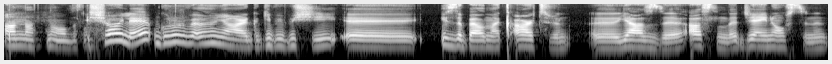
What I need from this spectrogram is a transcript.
Anlat ne olur. Şöyle gurur ve ön yargı gibi bir şey e, Isabel MacArthur'ın e, yazdığı aslında Jane Austen'ın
